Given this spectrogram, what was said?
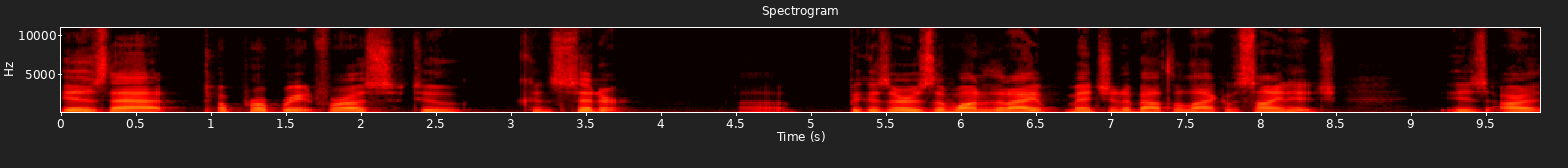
Is that appropriate for us to consider? Uh, because there is the one that I mentioned about the lack of signage. Is are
